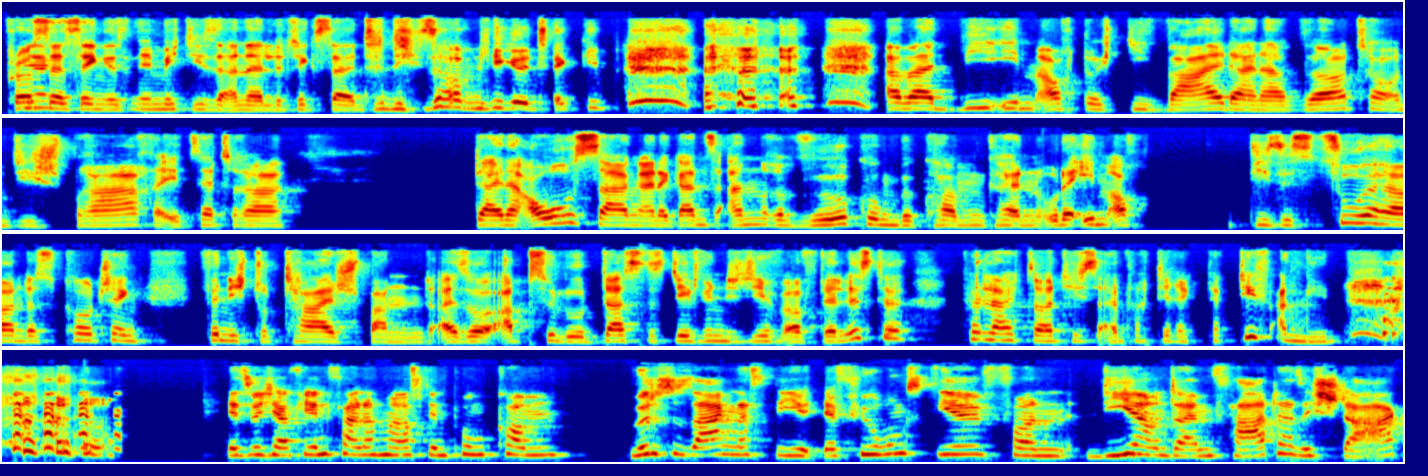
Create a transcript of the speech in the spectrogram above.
Processing ja. ist nämlich diese Analytics-Seite, die es auch im Legal Tech gibt. Aber wie eben auch durch die Wahl deiner Wörter und die Sprache etc deine Aussagen eine ganz andere Wirkung bekommen können oder eben auch dieses Zuhören, das Coaching finde ich total spannend. Also absolut, das ist definitiv auf der Liste. Vielleicht sollte ich es einfach direkt aktiv angehen. Jetzt will ich auf jeden Fall nochmal auf den Punkt kommen. Würdest du sagen, dass die, der Führungsstil von dir und deinem Vater sich stark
